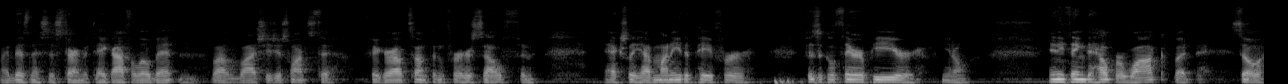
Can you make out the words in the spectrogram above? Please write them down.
my business is starting to take off a little bit and blah blah blah. She just wants to figure out something for herself and actually have money to pay for physical therapy or you know anything to help her walk. But so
